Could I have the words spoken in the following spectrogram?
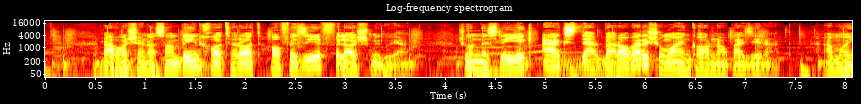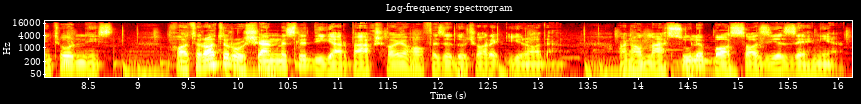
روانشناسان به این خاطرات حافظه فلاش می‌گویند چون مثل یک عکس در برابر شما انکار ناپذیرند اما اینطور نیست خاطرات روشن مثل دیگر بخش های حافظه دچار ایرادند آنها محصول بازسازی ذهنی هند.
